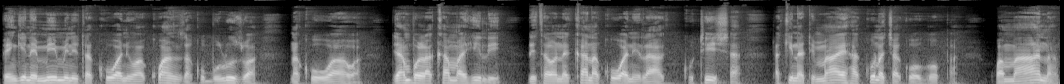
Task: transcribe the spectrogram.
Pengine mimi nitakuwa ni wa kwanza kubuluzwa na kuuawa. Jambo la kama hili litaonekana kuwa ni la kutisha lakini hatimaye hakuna cha kuogopa. Kwa maana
